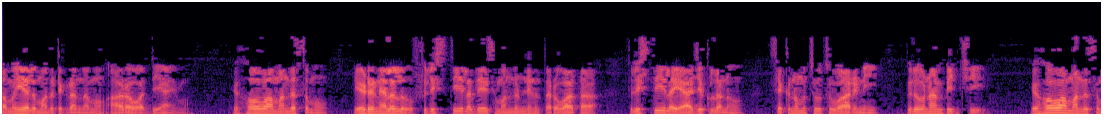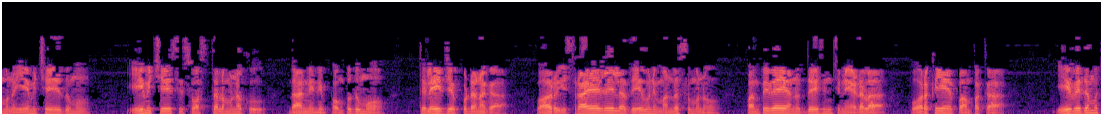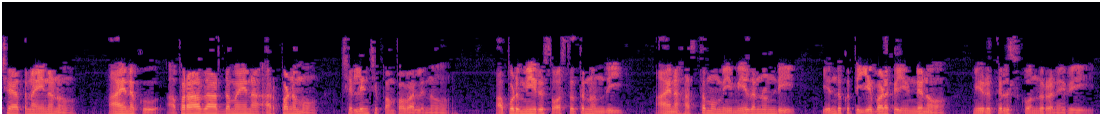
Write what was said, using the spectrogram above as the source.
సమయలు మొదటి గ్రంథము ఆరవ అధ్యాయము. యహోవా మందస్సము ఏడు నెలలు ఫిలిస్తీల దేశమందుండిన తరువాత ఫిలిస్తీల యాజకులను శకునము చూచు వారిని పిలువనంపించి యహోవా మందస్సమును ఏమి చేయుదుము? ఏమి చేసి స్వస్థలమునకు దానిని పంపుదుమో తెలియజెప్పుడనగా వారు ఇస్రాయేలీల దేవుని మందస్సమును పంపివేయనుద్దేశించిన ఎడల ఊరకయే పంపక ఏ విధము చేతనైనను ఆయనకు అపరాధార్థమైన అర్పణము చెల్లించి పంపవలెను. అప్పుడు మీరు స్వస్థత నుండి ఆయన హస్తము మీ మీద నుండి ఎందుకు తీయబడక యుండెనో మీరు తెలుసుకొందురనిరి.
